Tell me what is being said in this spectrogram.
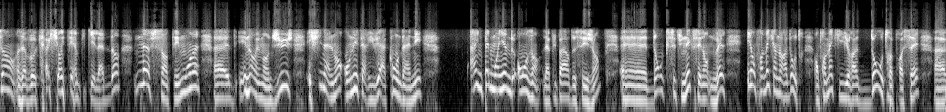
600 avocats qui ont été impliqués là-dedans, 900 témoins, euh, énormément de juges. Et finalement, on est arrivé à condamner à une peine moyenne de 11 ans, la plupart de ces gens. Euh, donc, c'est une excellente nouvelle. Et on promet qu'il y en aura d'autres. On promet qu'il y aura d'autres procès, euh,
